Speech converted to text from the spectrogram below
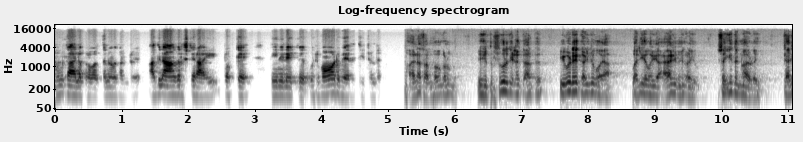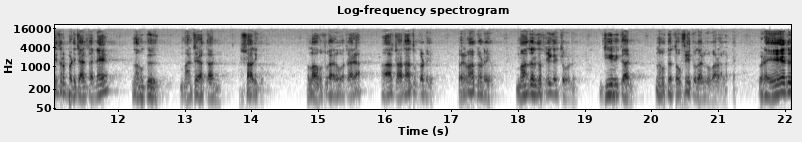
മുൻകാല പ്രവർത്തനങ്ങൾ കണ്ട് അതിനാകൃഷ്ടരായിട്ടൊക്കെ ദീനിലേക്ക് ഒരുപാട് പേരെത്തിയിട്ടുണ്ട്. പല സംഭവങ്ങളും ഈ തൃശ്ശൂർ ജില്ലക്കാർക്ക് ഇവിടെ കഴിഞ്ഞുപോയ വലിയ വലിയ ആലിമ്യങ്ങളെയും സംഗീതന്മാരുടെയും ചരിത്രം പഠിച്ചാൽ തന്നെ നമുക്ക് മനസ്സിലാക്കാൻ സാധിക്കും. അള്ളാഹു ആ സാധാത്തുക്കളുടെയും പരമാക്കളുടെയും മാതൃക സ്വീകരിച്ചുകൊണ്ട് ജീവിക്കാൻ നമുക്ക് തൗഫീക്ക് നൽകുമാറാകട്ടെ. ഇവിടെ ഏത്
